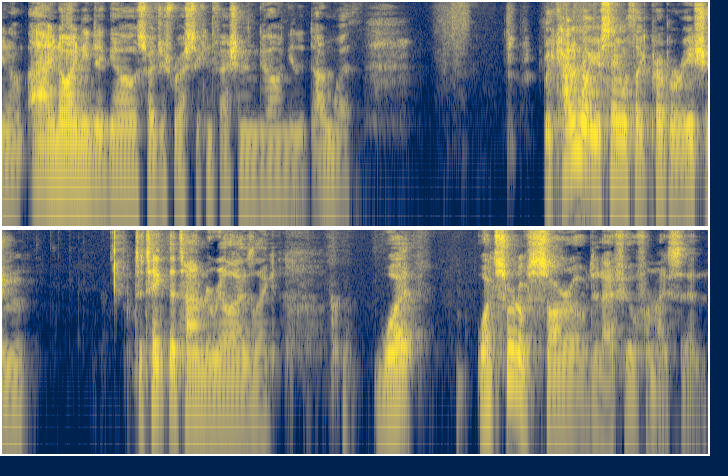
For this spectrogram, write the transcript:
you know, I know I need to go, so I just rush to confession and go and get it done with. But kind of what you're saying with like preparation, to take the time to realize like what what sort of sorrow did I feel for my sin?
